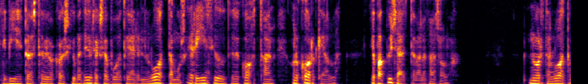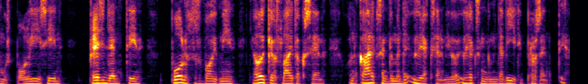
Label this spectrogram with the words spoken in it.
eli 15-29-vuotiaiden luottamus eri instituutioita kohtaan on korkealla, jopa pysäyttävällä tasolla. Nuorten luottamus poliisiin, presidenttiin, puolustusvoimiin ja oikeuslaitokseen on 89-95 prosenttia.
